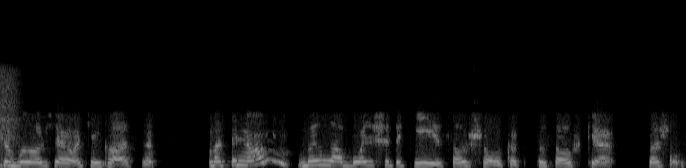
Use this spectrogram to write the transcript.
Это было вообще очень классно. В остальном было больше такие social, как тусовки, socials,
